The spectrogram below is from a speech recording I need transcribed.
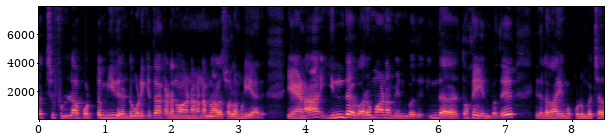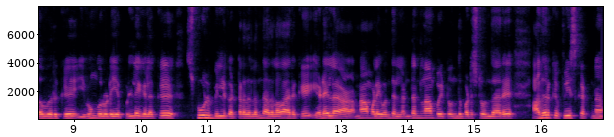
வச்சு ஃபுல்லாக போட்டு மீதி ரெண்டு கோடிக்கு தான் கடன் வாங்கினாங்கன்னு நம்மளால் சொல்ல முடியாது. ஏன்னா இந்த வருமானம் என்பது இந்த தொகை என்பது இதில் தான் இவங்க குடும்ப செலவு இருக்குது இவங்களுடைய பிள்ளைகளுக்கு ஸ்கூல் பில் கட்டுறதுலேருந்து அதில் தான் இருக்குது இடையில அண்ணாமலை வந்து லண்டன்லாம் போயிட்டு வந்து படிச்சுட்டு வந்தார். அதற்கு ஃபீஸ் கட்டின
